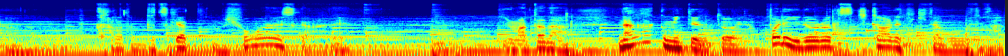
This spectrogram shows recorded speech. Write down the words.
あの体ぶつけ合ってもしょうがないですからね。今ただ長く見てるとやっぱりいろいろ培われてきたものとか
